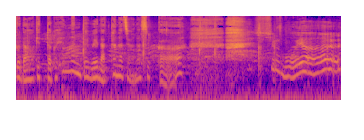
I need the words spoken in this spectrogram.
로 나오겠다고 했는데 왜 나타나지 않았을까? 실 뭐야?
